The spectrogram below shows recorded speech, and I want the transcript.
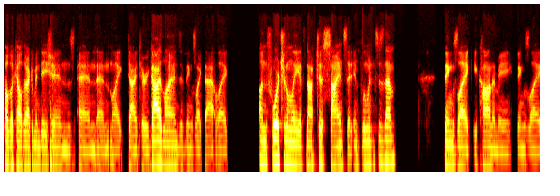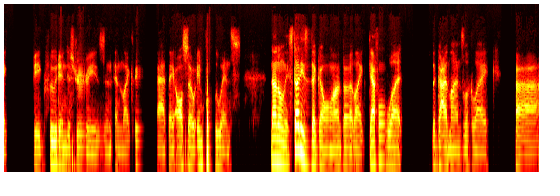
public health recommendations and and like dietary guidelines and things like that, like unfortunately it's not just science that influences them. Things like economy, things like big food industries and, and like that, they also influence not only studies that go on, but like definitely what the guidelines look like uh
